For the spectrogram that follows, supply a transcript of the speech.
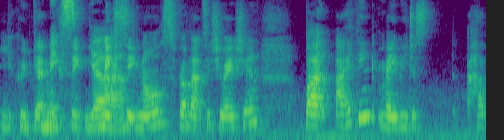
you could get Mixed- mixed, yeah. mixed signals from that situation, but I think maybe just have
